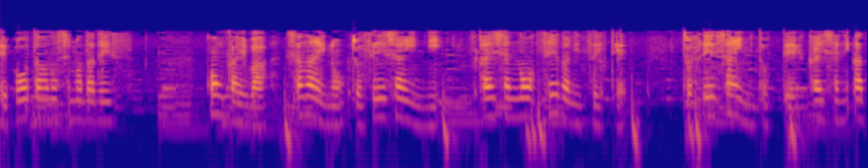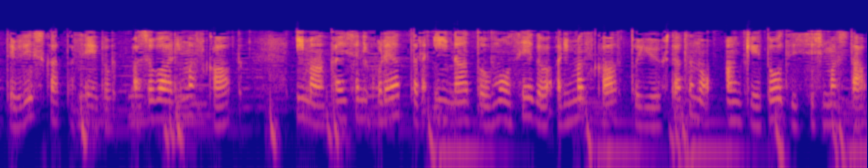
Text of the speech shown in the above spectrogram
レポーターの島田です。今回は、社内の女性社員に会社の制度について、女性社員にとって会社にあって嬉しかった制度、場所はありますか？今会社にこれあったらいいなと思う制度はありますか？という2つのアンケートを実施しました。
